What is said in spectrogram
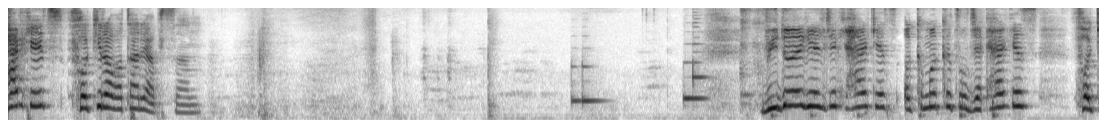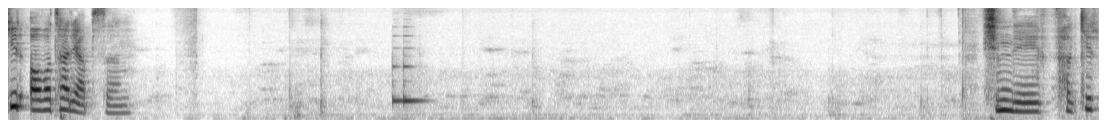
Herkes fakir avatar yapsın. Videoya gelecek herkes, akıma katılacak herkes fakir avatar yapsın. Şimdi fakir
